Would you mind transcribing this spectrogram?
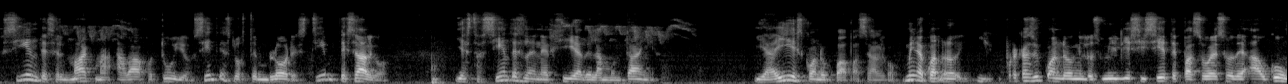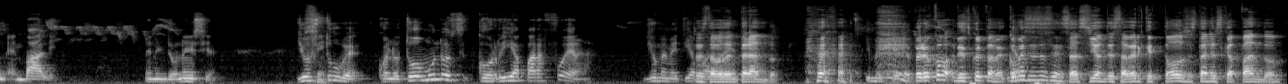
sientes el magma abajo tuyo, sientes los temblores, sientes algo y hasta sientes la energía de la montaña. Y ahí es cuando va a pasar algo. Mira, cuando, por acaso cuando en el 2017 pasó eso de Augún en Bali, en Indonesia, yo estuve, cuando todo el mundo corría para afuera, yo me metía Tú estabas entrando. Pero, ¿cómo, discúlpame, ¿cómo es esa sensación de saber que todos están escapando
